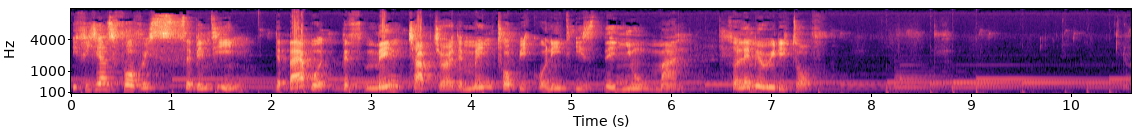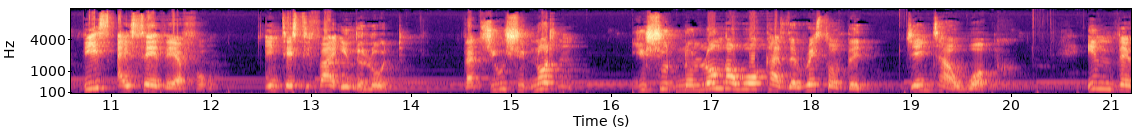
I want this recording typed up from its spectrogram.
Ephesians 4 verse 17, the Bible, the main chapter, the main topic on it is the new man. So let me read it off. This I say therefore, and testify in the Lord, that you should not you should no longer walk as the rest of the Gentile walk, in the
